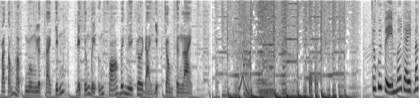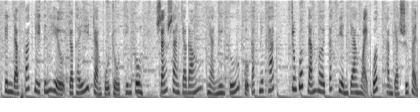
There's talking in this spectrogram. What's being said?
và tổng hợp nguồn lực tài chính để chuẩn bị ứng phó với nguy cơ đại dịch trong tương lai. Thưa quý vị, mới đây Bắc Kinh đã phát đi tín hiệu cho thấy trạm vũ trụ Thiên Cung sẵn sàng chào đón nhà nghiên cứu của các nước khác. Trung Quốc đã mời các phi hành gia ngoại quốc tham gia sứ mệnh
